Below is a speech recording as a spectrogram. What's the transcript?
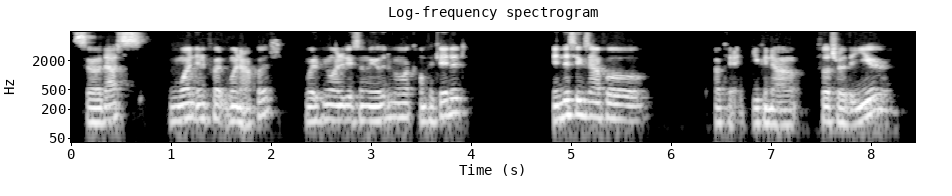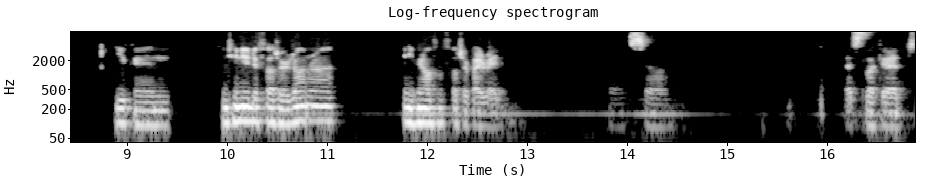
So that's one input, one output. What if you want to do something a little bit more complicated? In this example, okay, you can now filter the year, you can continue to filter genre, and you can also filter by rating. so let's look at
